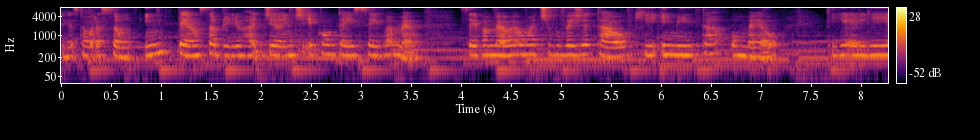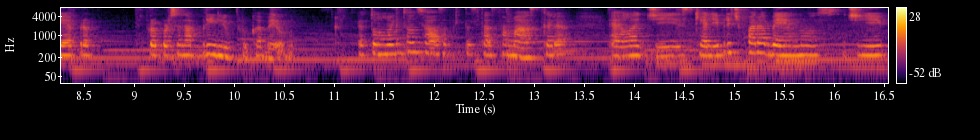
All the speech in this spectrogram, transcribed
restauração intensa, brilho radiante e contém seiva mel. Seiva mel é um ativo vegetal que imita o mel e ele é para proporcionar brilho para o cabelo. Eu tô muito ansiosa para testar essa máscara. Ela diz que é livre de parabenos, de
